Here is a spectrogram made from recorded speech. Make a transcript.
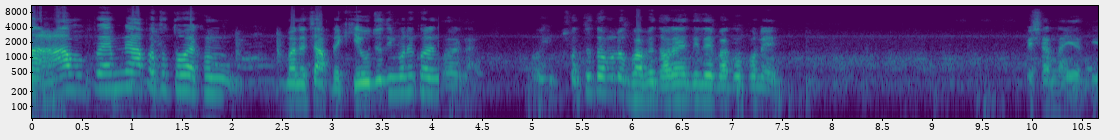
না এমনি আপাতত এখন মানে চাপ নেই। কেউ যদি মনে করেন ধরে না ওই সত্যতামূলক ভাবে ধরাই দিলে বা গোপনে পেশার নাই আর কি।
